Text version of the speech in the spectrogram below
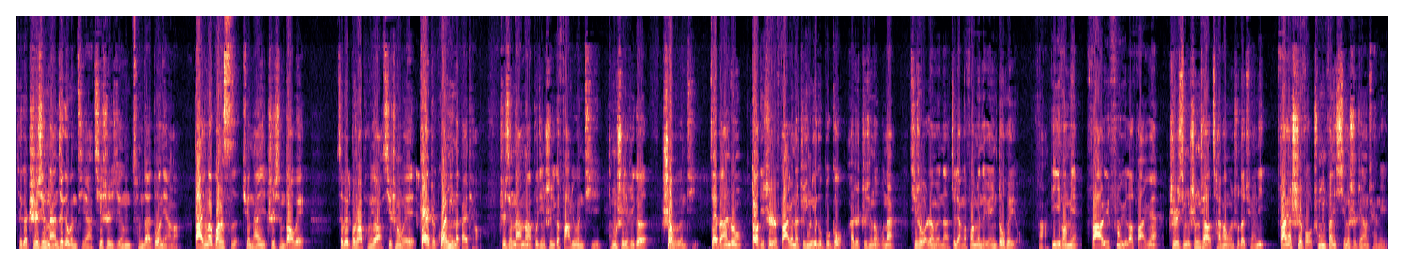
这个执行难这个问题啊，其实已经存在多年了。打赢了官司，却难以执行到位，这被不少朋友戏称为盖着官印的白条。执行难呢，不仅是一个法律问题，同时也是一个社会问题。在本案中，到底是法院的执行力度不够，还是执行的无奈？其实我认为呢，这两个方面的原因都会有。啊，第一方面，法律赋予了法院执行生效裁判文书的权利，法院是否充分行使这项权利，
